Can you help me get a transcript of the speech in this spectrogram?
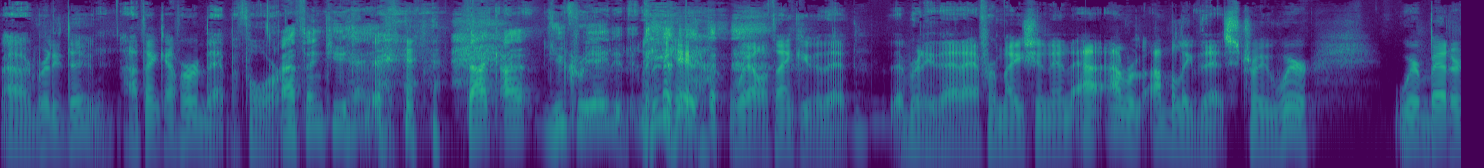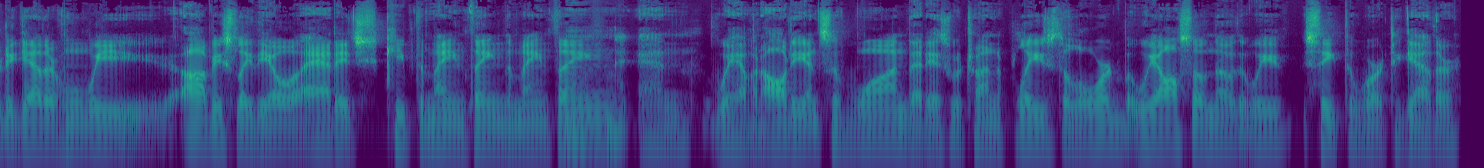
I really do. I think I've heard that before. I think you have. In fact, I, you created it. yeah. Well, thank you for that. Really, that affirmation, and I, I, I believe that's true. We're we're better together when we obviously the old adage keep the main thing the main thing, mm-hmm. and we have an audience of one. That is, we're trying to please the Lord, but we also know that we seek to work together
